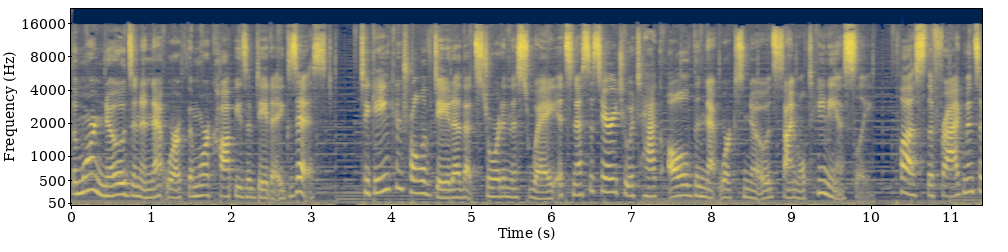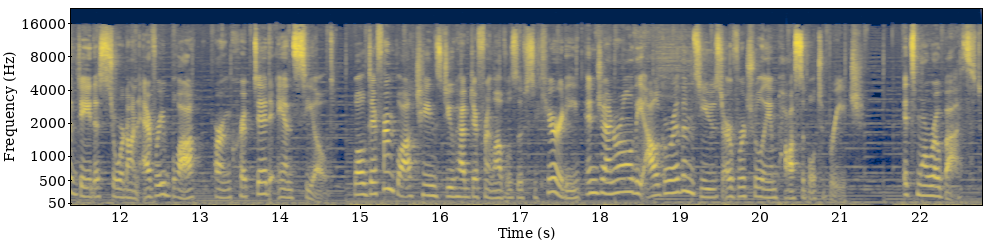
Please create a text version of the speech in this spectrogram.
The more nodes in a network, the more copies of data exist. To gain control of data that's stored in this way, it's necessary to attack all of the network's nodes simultaneously. Plus, the fragments of data stored on every block are encrypted and sealed. While different blockchains do have different levels of security, in general, the algorithms used are virtually impossible to breach. It's more robust.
